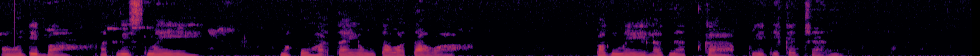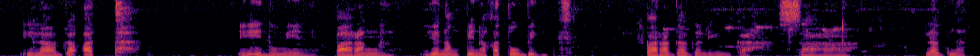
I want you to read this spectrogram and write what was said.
O, di ba? At least may makuha tayong tawa-tawa. Pag may lagnat ka, pwede ka dyan ilaga at iinumin. Parang yun ang pinakatubig para gagaling ka sa lagnat.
